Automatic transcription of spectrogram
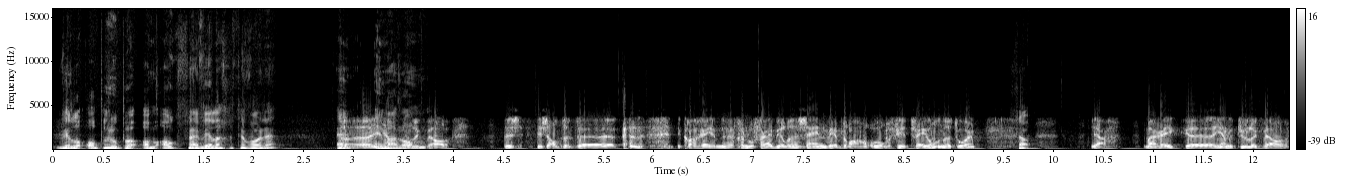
willen oproepen om ook vrijwilliger te worden? En, Eh, en ja, waarom? natuurlijk wel. Dus het is altijd, eh er kan geen genoeg vrijwilligers zijn. We hebben er al ongeveer 200 hoor. Zo. Ja, maar ik, eh, ja natuurlijk wel.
